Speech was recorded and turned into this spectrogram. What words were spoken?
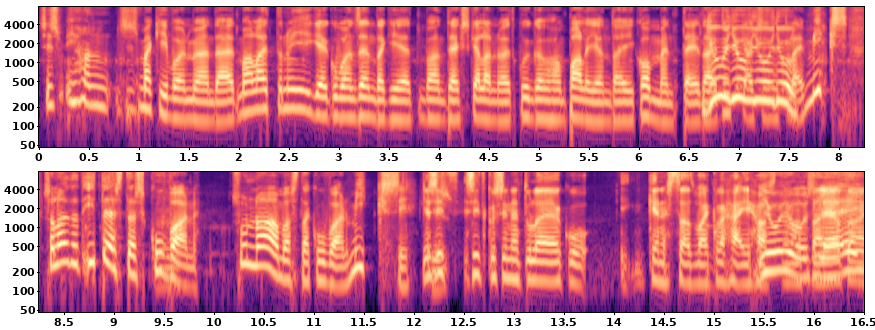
Siis ihan, siis mäkin voin myöntää, että mä oon laittanut IG-kuvan sen takia, että mä oon tiiäks kelannut, että kuinka kohan paljon tai kommentteja tai Juu, juu, tykkäyksiä juu, juu. Miksi? Sä laitat itsestäsi kuvan, sun naamasta kuvan, miksi? Ja sit, sit kun sinne tulee joku, kenestä sä oot vaikka vähän ihastunut Juu, juu, tai silleen, ei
